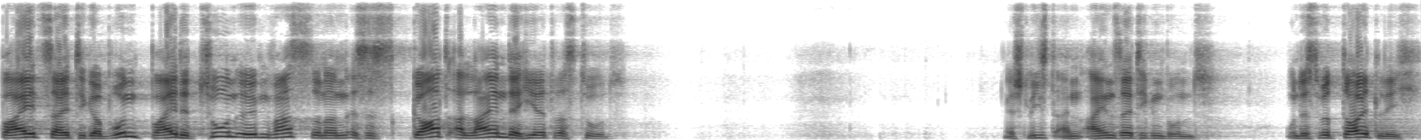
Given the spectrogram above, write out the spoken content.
beidseitiger Bund, beide tun irgendwas, sondern es ist Gott allein, der hier etwas tut. Er schließt einen einseitigen Bund. Und es wird deutlich,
